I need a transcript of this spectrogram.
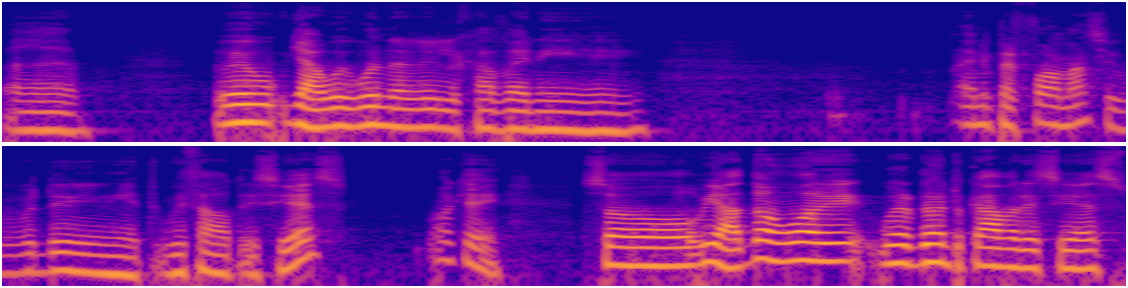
Uh, we, yeah, we wouldn't really have any any performance if we were doing it without ECS. Okay, so yeah, don't worry. We're going to cover ECS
